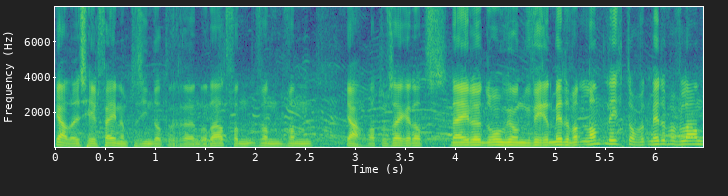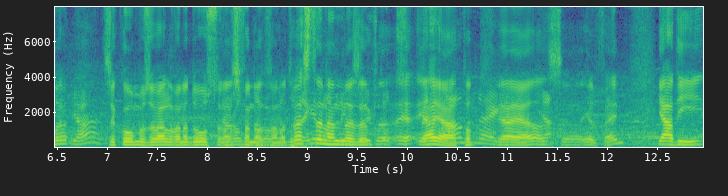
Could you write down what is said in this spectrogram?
ja, dat is heel fijn om te zien dat er eh, inderdaad van, van, van ja, laten we zeggen dat Nijlen ongeveer in het midden van het land ligt, of het midden van Vlaanderen. Ze komen zowel van het oosten als van het, van het westen. En, het, ja, ja, tot, ja, ja, dat is uh, heel fijn. Ja, die,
